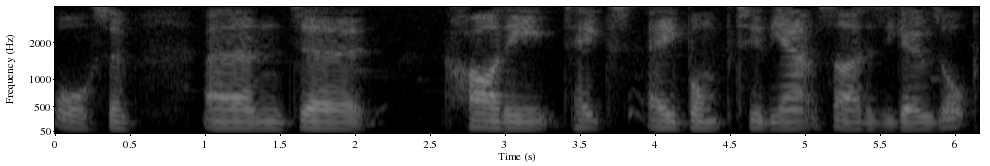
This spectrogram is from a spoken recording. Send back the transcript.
awesome and uh, Hardy takes a bump to the outside as he goes up.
